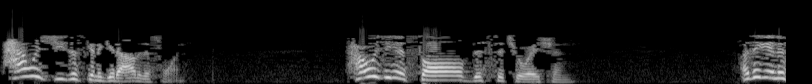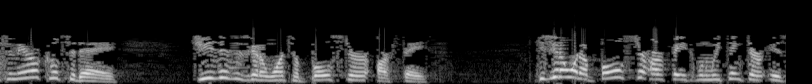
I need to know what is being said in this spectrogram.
How is Jesus going to get out of this one? How is he going to solve this situation? I think in this miracle today, Jesus is going to want to bolster our faith. He's going to want to bolster our faith when we think there is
